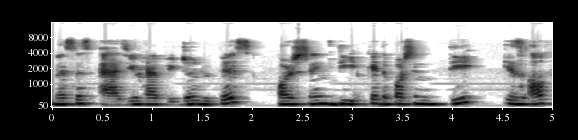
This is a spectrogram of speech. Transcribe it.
message as you have withdrawn rupees percent D okay? The percent D is of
